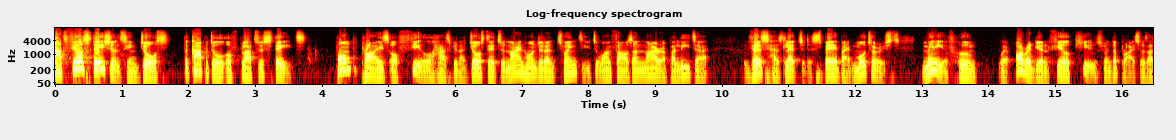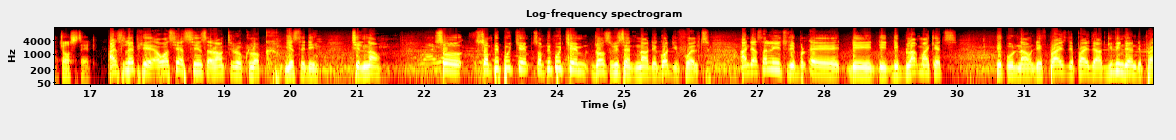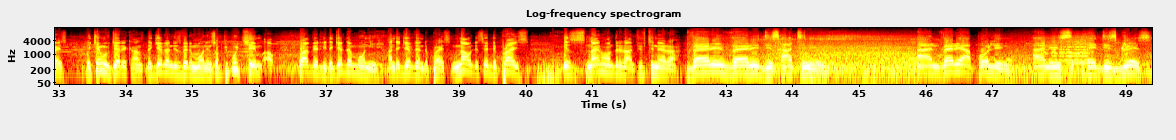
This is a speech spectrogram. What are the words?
At fuel stations in Jos, the capital of Plateau State, pump price of fuel has been adjusted to 920 to 1000 naira per litre. This has led to despair by motorists, many of whom were already on fuel queues when the price was adjusted. I slept here. I was here since around 3 o'clock yesterday till now. So some people came. Some people came just recent now. They got the fuel and they're selling it to the, uh, the, the, the black markets people now. They've priced the price, they are giving them the price. They came with jerry cans, they gave them this very morning. Some people came out privately, they gave them money and they gave them the price. Now they say the price is 950 naira. Very, very disheartening and very appalling and is a disgrace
